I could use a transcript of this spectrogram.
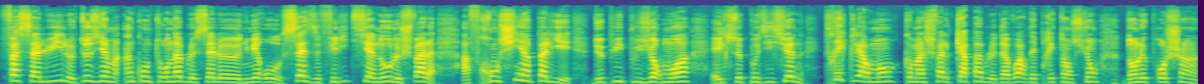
Face à lui, le deuxième incontournable, c'est le numéro 16, Feliciano. Le cheval a franchi un palier depuis plusieurs mois et il se positionne très clairement comme un cheval capable d'avoir des prétentions dans le prochain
